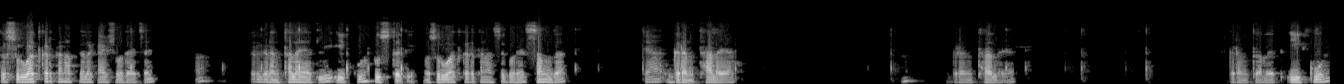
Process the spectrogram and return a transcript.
तर सुरुवात करताना आपल्याला काय शोधायचं आहे तर ग्रंथालयातली एकूण पुस्तके. मग सुरुवात करताना असं करूया समजा त्या ग्रंथालयात ग्रंथालयात ग्रंथालयात एकूण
